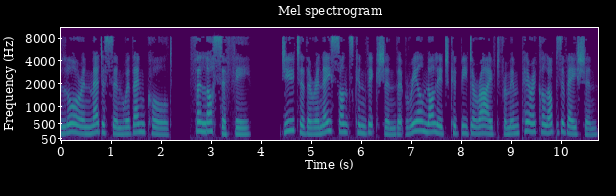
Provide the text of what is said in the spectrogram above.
law and medicine were then called philosophy due to the Renaissance conviction that real knowledge could be derived from empirical observation.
